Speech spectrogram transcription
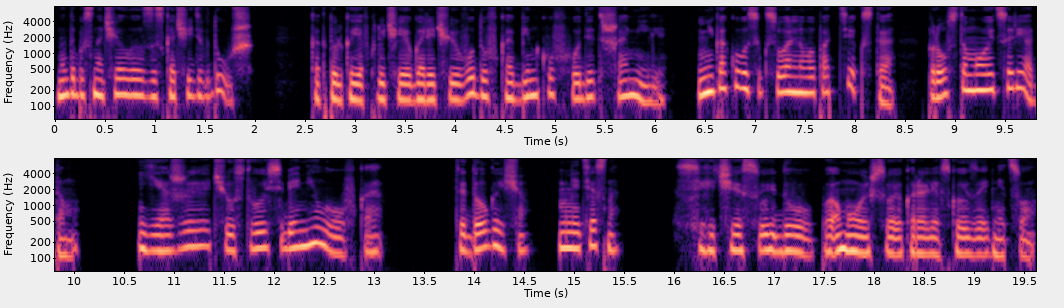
Надо бы сначала заскочить в душ. Как только я включаю горячую воду, в кабинку входит Шамиль. Никакого сексуального подтекста, просто моется рядом. Я же чувствую себя неловко. Ты долго еще? Мне тесно? Сейчас уйду, помоешь свою королевскую задницу.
